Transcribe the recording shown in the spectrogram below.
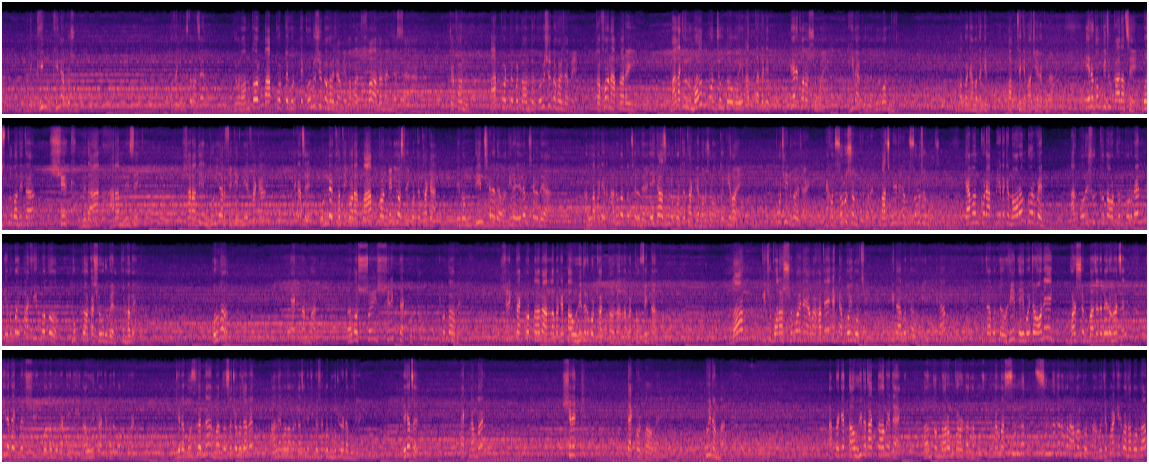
মানে ঘৃণ- ঘৃণা পোষণ করে কথা কি বুঝতে পারছেন? যখন অন্তর পাপ করতে করতে কলুষিত হয়ে যাবে যখন পাপ করতে করতে অন্তর কলুষিত হয়ে যাবে, তখন আপনার এই মালাকুল মৌত পর্যন্ত ওই আত্মাটাকে বের করার সময় ঘৃণা করবে, দুর্গন্ধ পাক আমাদেরকে পাপ থেকে বাঁচিয়ে রাখুন আমি এরকম কিছু কাজ আছে, বস্তুবাদিতা, শির্ক, বেদাত, হারাম রিজিক, সারাদিন দুনিয়ার ফিকির নিয়ে থাকা আছে। অন্যের ক্ষতি করা, পাপ কন্টিনিউয়াসলি করতে থাকা এবং দিন ছেড়ে দেওয়া, দিনের এলেম ছেড়ে দেওয়া আল্লাহ পাকের আনুগত্য ছেড়ে দেওয়া এই কাজগুলো করতে থাকলে মানুষের অন্তর কি হয়? কঠিন হয়ে যায়। এখন সলিউশন কি বলেন? পাঁচ মিনিটে আমি সলিউশন বলছি। কেমন করে আপনি এটাকে নরম করবেন আর পরিশুদ্ধতা অর্জন করবেন এবং ওই পাখির মতো মুক্ত আকাশে উড়বেন। কীভাবে? বলব? এক নাম্বার, অবশ্যই শিরিক ত্যাগ করতে হবে। কি করতে হবে? শিরিক ত্যাগ করতে হবে, আল্লাহ পাকে তাওহিদের উপর থাকতে হবে, আল্লাহ তৌফিক দান করবে লং কিছু বলার সময় নেই আমার হাতে, একটা বই বলছি কিতাব তাওহিদ। কিতাব? কিতাব তাওহিদ, এই বইটা অনেক ভার্সন বাজারে বের হয়েছে। কিনে দেখবেন শিরিক কত প্রকার কি কি, তাওহিদ কাকে বলে, কত প্রকার। যেটা বুঝবেন না, মাদ্রাসা চলে যাবেন, আলেম আমার কাছে গিয়ে জিজ্ঞাসা করুন, হুজুর, এটা বুঝি নাই ঠিক আছে? এক নম্বর, শিরিক ত্যাগ করতে হবে। দুই নাম্বার আপনাকে তাওহিদে থাকতে হবে, দেখ। অন্তর নরম করার কথা বলছি। দুই নাম্বার, সুন্নত, সুন্নতের উপর আমল করতে হবে। ওই যে পাখির কথা বললাম,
